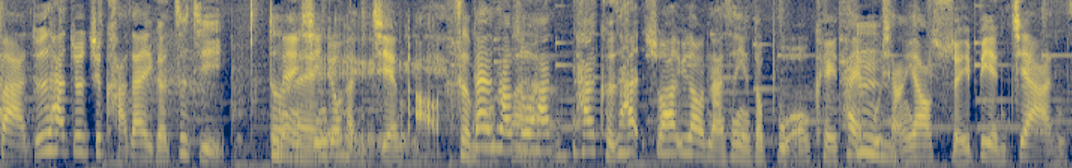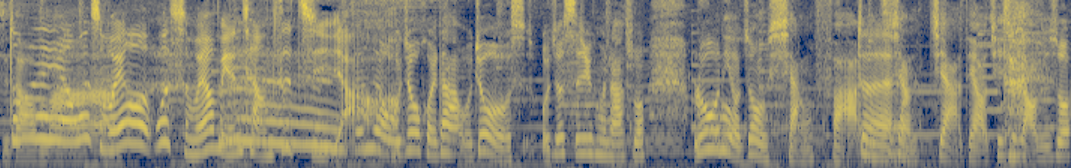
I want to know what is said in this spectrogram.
办？就是他就就卡在一个自己内心就很。煎熬，但是他说他他可是他说他遇到的男生也都不 OK，他也不想要随便嫁，你知道吗？对呀，为什么要为什么要勉强自己呀？真的，我就回他，我就我就私信回他说，如果你有这种想法，你只想嫁掉，其实老实说，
